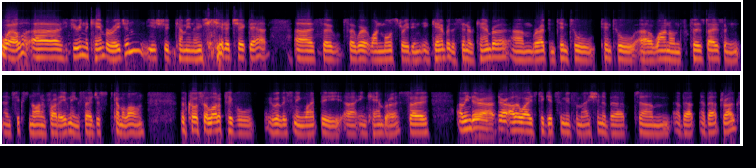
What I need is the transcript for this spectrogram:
Well, uh, if you're in the Canberra region, you should come in and get it checked out. Uh, so, so we're at One Moore Street in, in Canberra, the centre of Canberra. Um, we're open 10 till 10 till uh, one on Thursdays and, and six to nine on Friday evenings. So just come along. Of course, a lot of people who are listening won't be uh, in Canberra. So, I mean, there are there are other ways to get some information about um, about about drugs.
